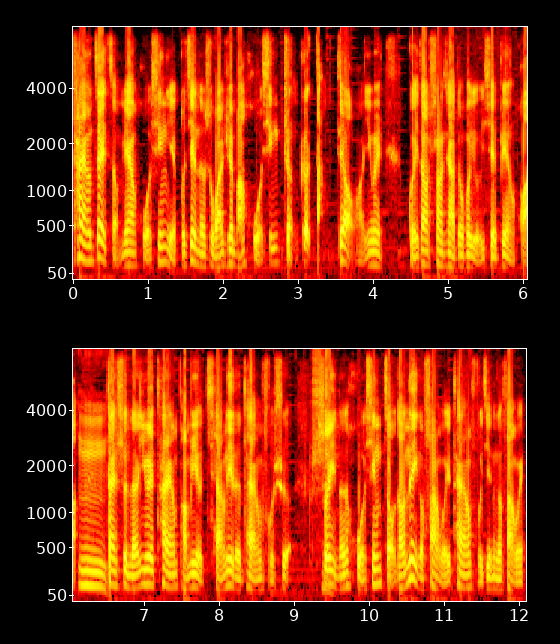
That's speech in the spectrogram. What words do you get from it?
太阳再怎么样，火星也不见得是完全把火星整个挡掉啊，因为轨道上下都会有一些变化。嗯，但是呢，因为太阳旁边有强烈的太阳辐射，所以以呢，火星走到那个范围，太阳附近那个范围，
